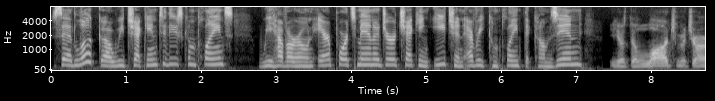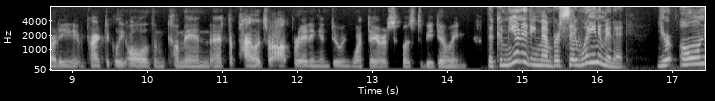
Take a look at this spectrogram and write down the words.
said, Look, uh, we check into these complaints. We have our own airports manager checking each and every complaint that comes in you know the large majority practically all of them come in that the pilots are operating and doing what they are supposed to be doing. The community members say wait a minute. Your own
